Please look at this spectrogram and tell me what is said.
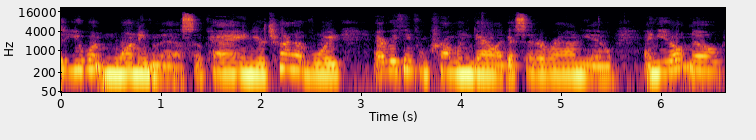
you weren't wanting this, okay? And you're trying to avoid everything from crumbling down, like I said, around you. And you don't know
